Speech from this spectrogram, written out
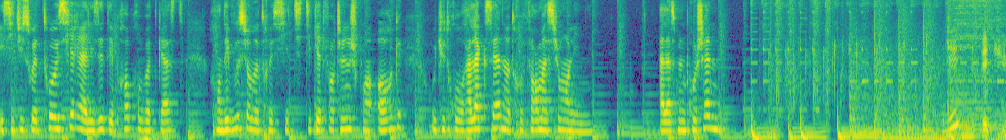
Et si tu souhaites toi aussi réaliser tes propres podcasts, rendez-vous sur notre site ticketforchange.org où tu trouveras l'accès à notre formation en ligne. À la semaine prochaine. Vu, vécu,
